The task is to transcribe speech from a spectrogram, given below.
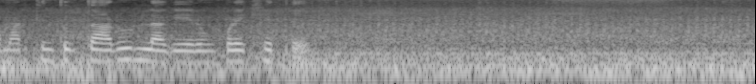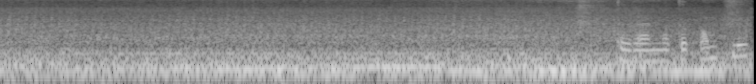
আমার কিন্তু দারুণ লাগে এরকম করে খেতে। তো রান্না তো কমপ্লিট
